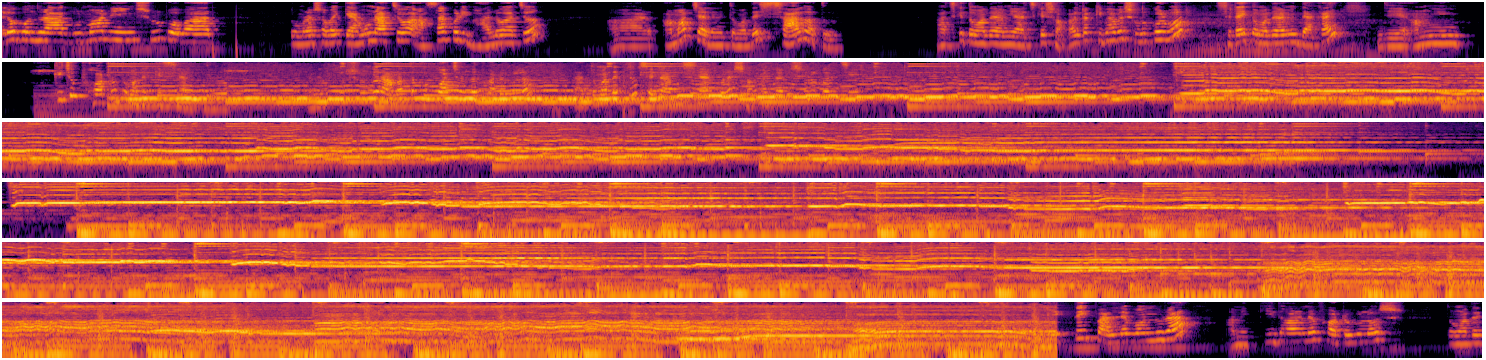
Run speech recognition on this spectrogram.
Hello বন্ধুরা, good morning, সুপ্রভাত। তোমরা সবাই কেমন আছো? আশা করি ভালো আছো। আর আমার চ্যানেলে তোমাদের স্বাগত। আজকে তোমাদের আমি আজকে সকালটা কীভাবে শুরু করব সেটাই তোমাদের আমি দেখাই, যে আমি কিছু ফটো তোমাদেরকে শেয়ার করব। মানে খুব সুন্দর, আমার তো খুব পছন্দের ফটোগুলো আর তোমাদেরকেও সেটা আমি শেয়ার করে সকালটা আমি শুরু করছি।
